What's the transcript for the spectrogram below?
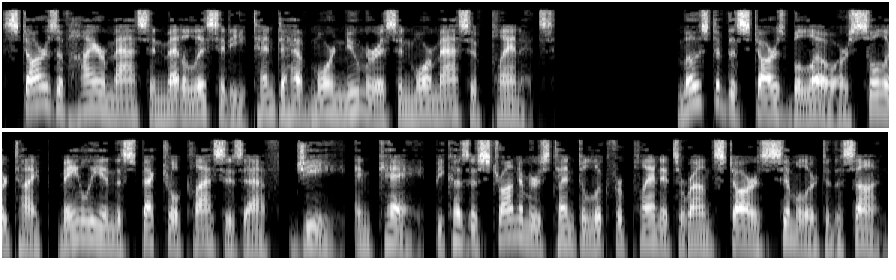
Stars of higher mass and metallicity tend to have more numerous and more massive planets. Most of the stars below are solar type, mainly in the spectral classes F, G, and K, because astronomers tend to look for planets around stars similar to the Sun.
